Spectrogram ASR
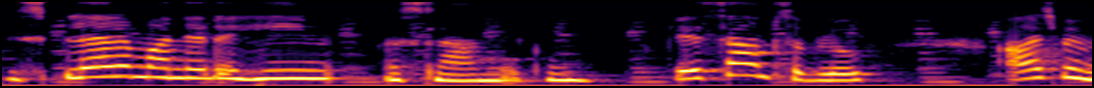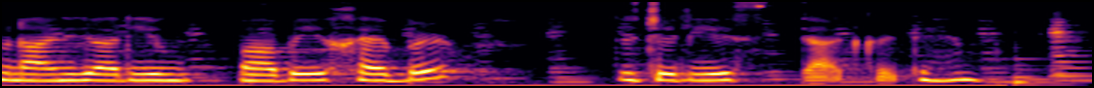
बिस्मिल्लाहिर्रहमानिर्रहीम। अस्सलाम वालेकुम कैसा आप सब लोग? आज मैं बनाने जा रही हूँ बाबे खैबर। तो चलिए स्टार्ट करते हैं।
